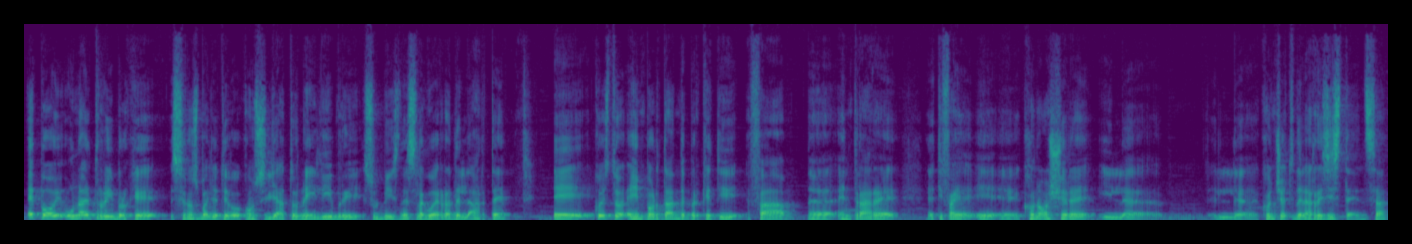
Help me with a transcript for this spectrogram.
E poi un altro libro che, se non sbaglio, ti avevo consigliato nei libri sul business, La guerra dell'arte, e questo è importante perché ti fa eh, entrare, eh, ti fa eh, eh conoscere il il concetto della resistenza,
